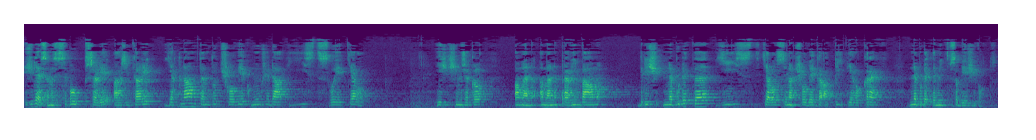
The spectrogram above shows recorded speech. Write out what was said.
Židé se mezi sebou přeli a říkali, jak nám tento člověk může dát jíst svoje tělo. Ježíš jim řekl, amen, amen, pravím vám, když nebudete jíst tělo syna člověka a pít jeho krev, nebudete mít v sobě život.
